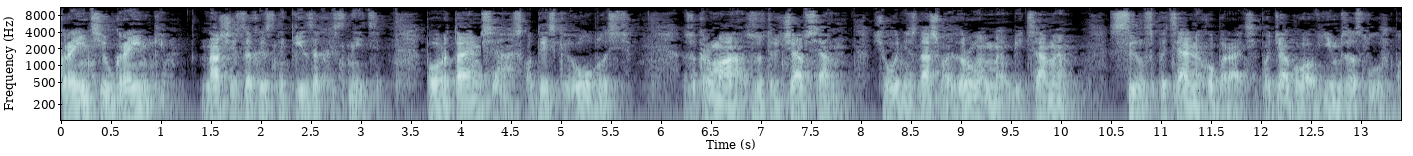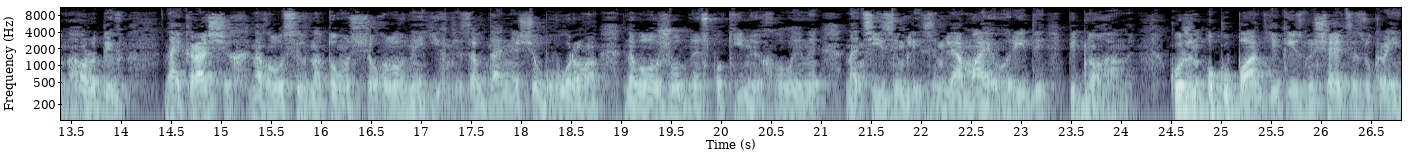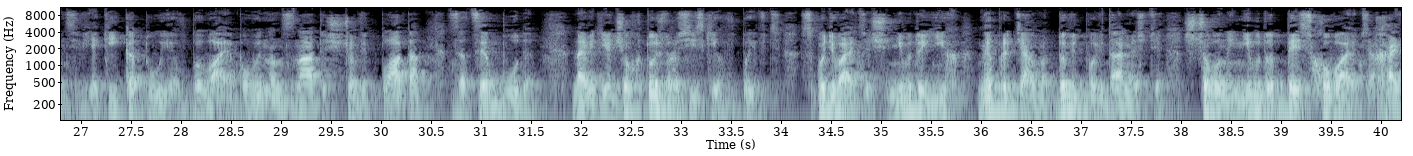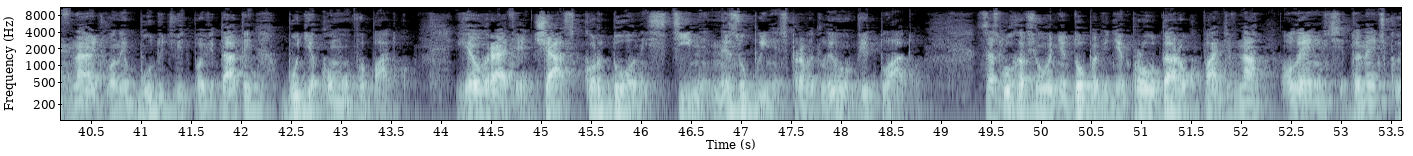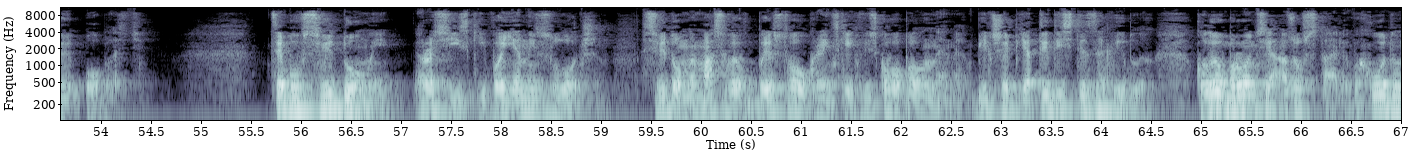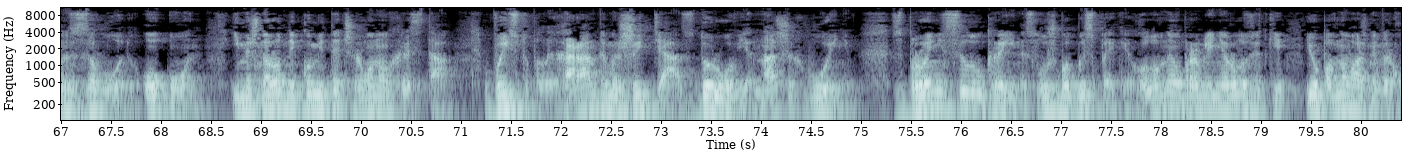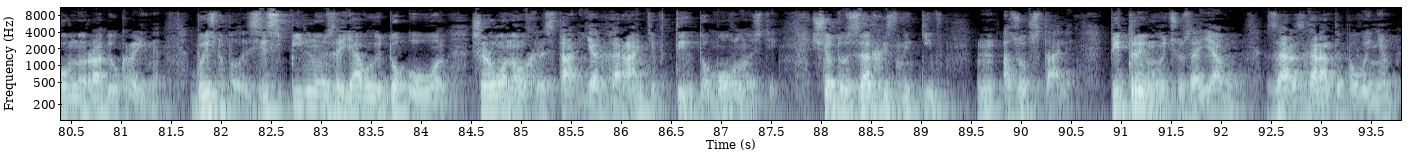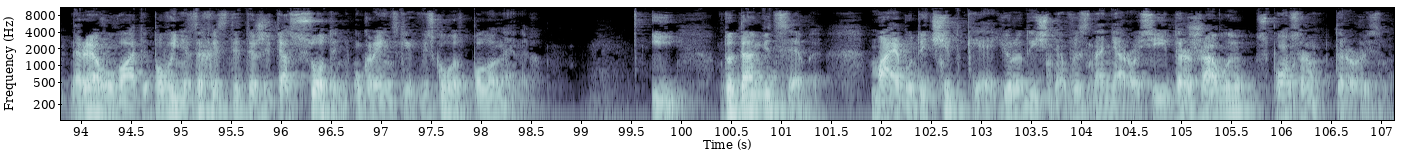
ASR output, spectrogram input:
Українці, українки, наші захисники, захисниці. Повертаємося з Одеської області. Зокрема, зустрічався сьогодні з нашими героями, бійцями сил спеціальних операцій. Подякував їм за службу, нагородив найкращих, наголосив на тому, що головне їхнє завдання, щоб у ворога не було жодної спокійної хвилини на цій землі. Земля має горіти під ногами. Кожен окупант, який знущається з українців, який катує, вбиває, повинен знати, що відплата за це буде. Навіть якщо хтось з російських вбивць сподівається, що нібито їх не притягнуть до відповідальності, що вони нібито десь ховаються, хай знають, вони будуть відповідати будь-якому випадку. Географія, час, кордони, стіни не зупинять справедливу відплату. Заслухав сьогодні доповіді про удар окупантів на Оленівці Донецької області. Це був свідомий російський воєнний злочин, свідоме масове вбивство українських військовополонених, більше 50 загиблих, коли оборонці Азовсталі виходили з заводу ООН і Міжнародний комітет Червоного Христа виступили гарантами життя, здоров'я наших воїнів, Збройні Сили України, Служба безпеки, Головне управління розвідки і уповноважений Верховної Ради України виступили зі спільною заявою до ООН Червоного Христа як гарантів тих домовленостей щодо захисників Азовсталі. Підтримую цю заяву. Зараз гаранти повинні реагувати, повинні захистити життя сотень українських військовополонених. І додам від себе, має бути чітке юридичне визнання Росії державою спонсором тероризму.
